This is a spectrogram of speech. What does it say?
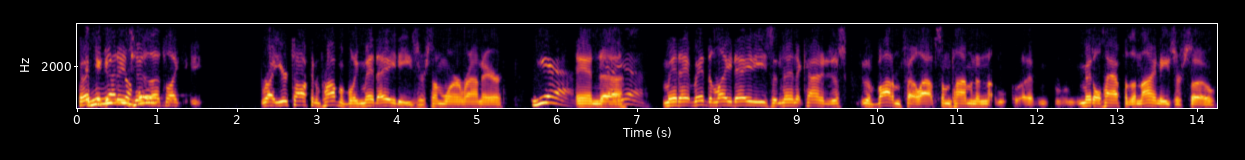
But if you got into it, whole- that's like right. You're talking probably mid '80s or somewhere around there, Yeah. And, yeah, uh, yeah. mid mid to late '80s, and then it kind of just the bottom fell out sometime in the uh, middle half of the '90s or so.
